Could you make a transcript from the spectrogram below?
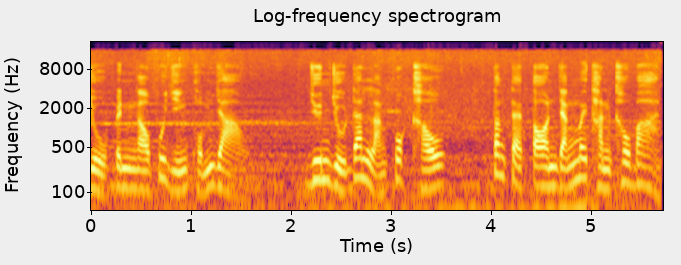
อยู่เป็นเงาผู้หญิงผมยาว ยืนอยู่ด้านหลังพวกเขา ตั้งแต่ตอนยังไม่ทันเข้าบ้าน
